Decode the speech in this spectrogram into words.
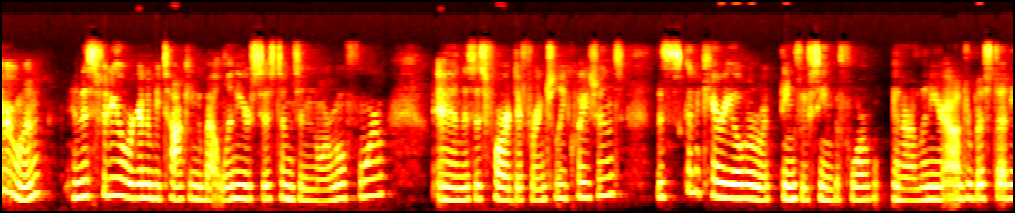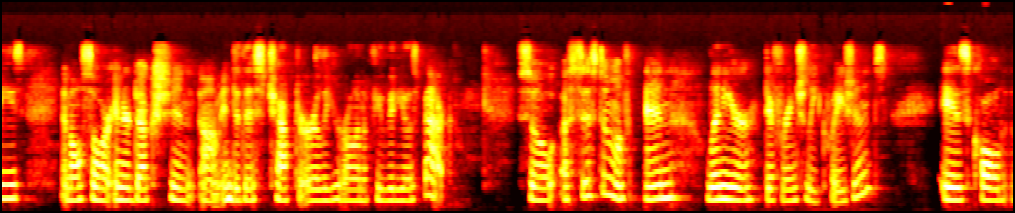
Hey everyone! In this video we're going to be talking about linear systems in normal form and this is for our differential equations. This is going to carry over with things we've seen before in our linear algebra studies and also our introduction um, into this chapter earlier on a few videos back. So a system of n linear differential equations is called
